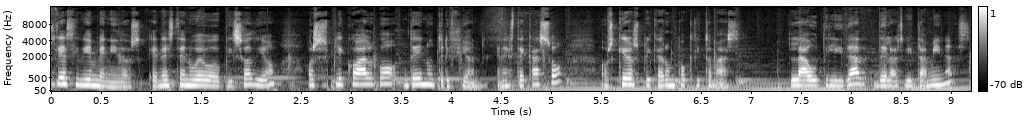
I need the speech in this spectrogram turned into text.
Buenos días y bienvenidos. En este nuevo episodio os explico algo de nutrición. En este caso os quiero explicar un poquito más la utilidad de las vitaminas,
